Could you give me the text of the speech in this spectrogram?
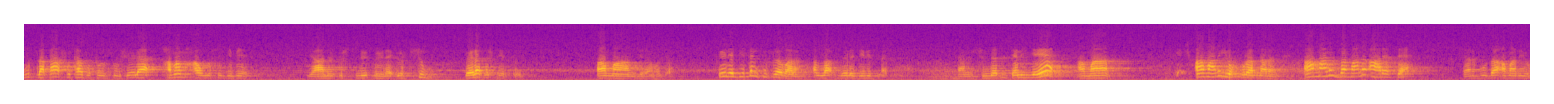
mutlaka futa tutulsun. Şöyle hamam havlusu gibi yani üstünü böyle örtsün. Böyle kışletsin. Aman Girem Hoca. Öyle desen küfre varın. Allah böyle diriltmez. Yani sünnet-i seniyeye aman. Hiç amanı yok Kur'anların. Amanı zamanı ahirette. Yani burada amanı yok.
